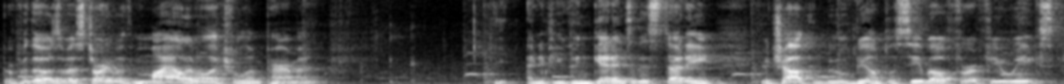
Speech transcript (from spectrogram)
But for those of us starting with mild intellectual impairment, and if you can get into this study, your child could be on placebo for a few weeks,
